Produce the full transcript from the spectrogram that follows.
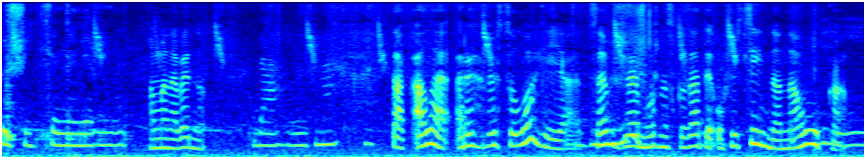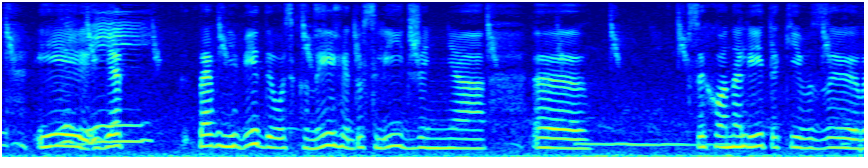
Пишите, наверное. А мене видно. Да, видно. Так, але регресологія це вже можна сказати офіційна наука, і є певні відео, книги, дослідження е, психоаналітиків з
